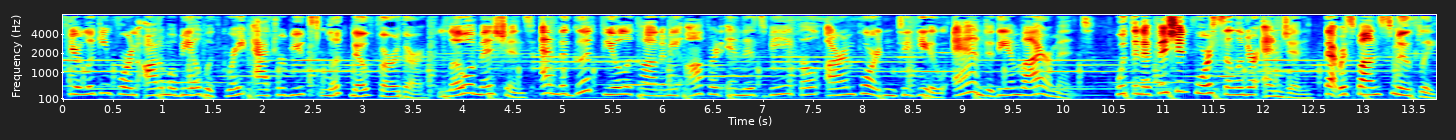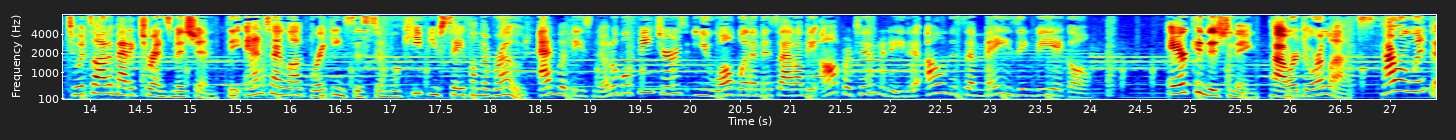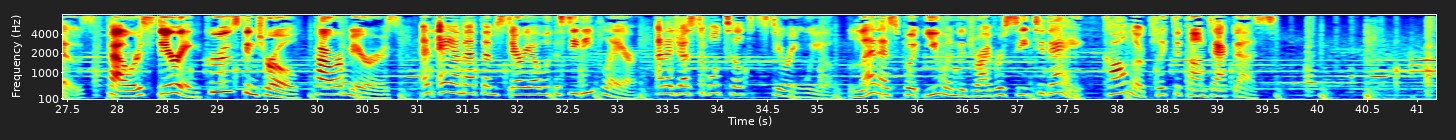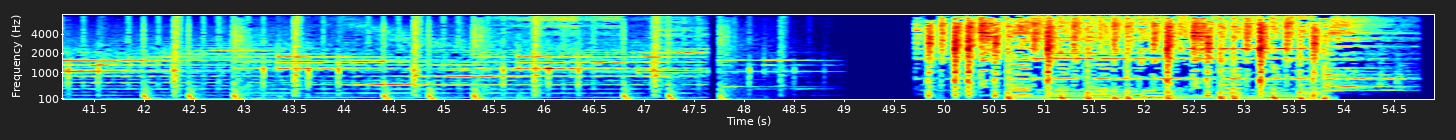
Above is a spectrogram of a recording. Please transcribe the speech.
If you're looking for an automobile with great attributes, look no further. Low emissions and the good fuel economy offered in this vehicle are important to you and the environment. With an efficient four cylinder engine that responds smoothly to its automatic transmission, the anti lock braking system will keep you safe on the road. And with these notable features, you won't want to miss out on the opportunity to own this amazing vehicle air conditioning, power door locks, power windows, power steering, cruise control, power mirrors, an AM FM stereo with a CD player, an adjustable tilt steering wheel. Let us put you in the driver's seat today. Call or click to contact us.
